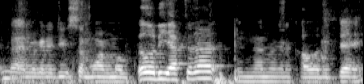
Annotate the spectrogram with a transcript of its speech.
And then we're going to do some more mobility after that. And then we're going to call it a day.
